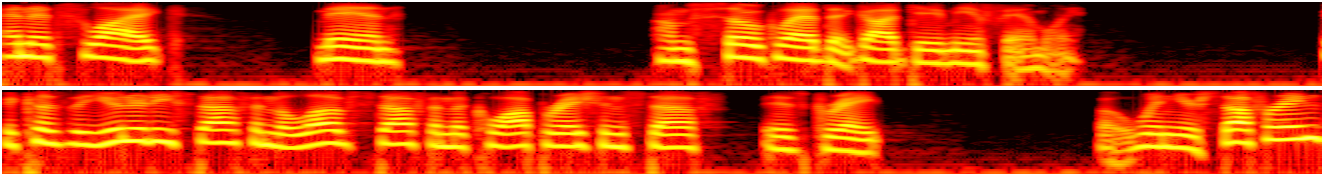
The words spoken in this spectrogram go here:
And it's like, man, I'm so glad that God gave me a family because the unity stuff and the love stuff and the cooperation stuff is great. But when you're suffering,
